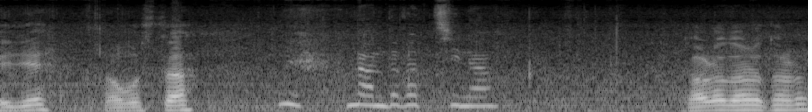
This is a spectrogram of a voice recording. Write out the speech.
এই যে অবস্থা। নামতে পারছি না। ধরো ধরো ধরো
